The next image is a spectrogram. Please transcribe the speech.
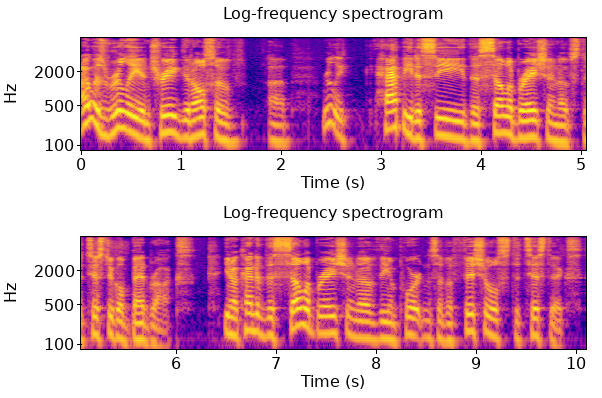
I was really intrigued and also uh, really happy to see the celebration of statistical bedrocks. You know, kind of the celebration of the importance of official statistics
